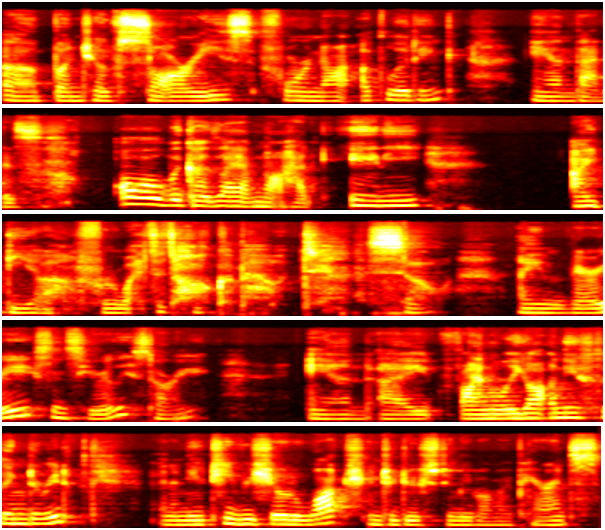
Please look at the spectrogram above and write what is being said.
a bunch of sorries for not uploading, and that is all because I have not had any idea for what to talk about. So I am very sincerely sorry. And I finally got a new thing to read and a new TV show to watch introduced to me by my parents.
